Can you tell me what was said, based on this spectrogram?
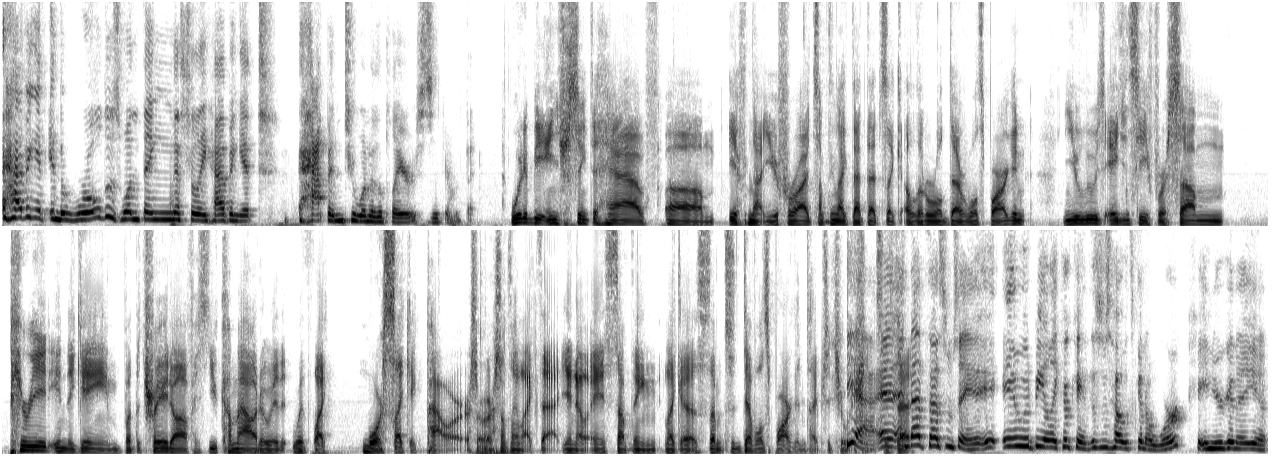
having it in the world is one thing necessarily having it happen to one of the players is a different thing Would it be interesting to have, um, if not euphoride, something like that? That's like a literal devil's bargain. You lose agency for some period in the game, but the trade-off is you come out of it with like more psychic powers or something like that. You know, and it's something like a some devil's bargain type situation. yeah and, and that, that's what i'm saying it, it would be like okay this is how it's going to work and you're going to you know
